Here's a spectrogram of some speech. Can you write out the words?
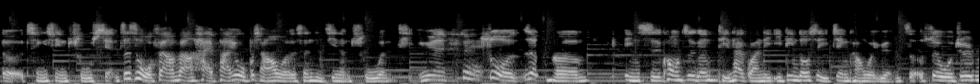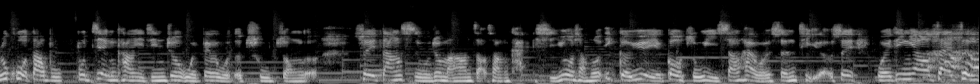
的情形出现，这是我非常非常害怕，因为我不想要我的身体机能出问题。因为做任何饮食控制跟体态管理，一定都是以健康为原则，所以我觉得如果到不不健康，已经就违背我的初衷了。所以当时我就马上找上凯西，因为我想说一个月也够足以伤害我的身体了，所以我一定要在正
